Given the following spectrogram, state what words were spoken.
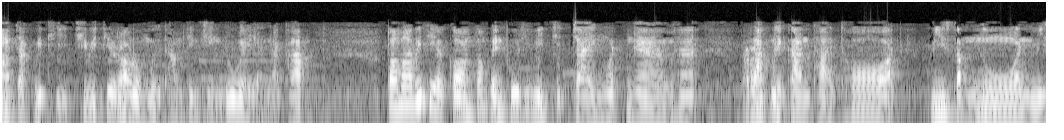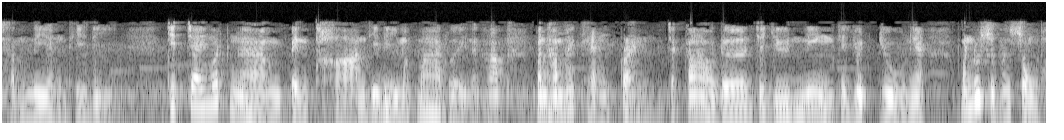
มาจากวิถีชีวิตที่เราลงมือทำจริง ๆ ด้วยนะครับ ต่อมาวิทยากรต้องเป็นผู้ที่มีจิตใจงดงามฮะ รักในการถ่ายทอด มีสำนวน มีสำเนียงที่ดี จิตใจงดงามเป็นฐานที่ดีมากๆเลยนะครับ มันทำให้แข็งแกร่ง จะก้าวเดิน จะยืนนิ่ง จะหยุดอยู่เนี่ย มันรู้สึกมันทรงพ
